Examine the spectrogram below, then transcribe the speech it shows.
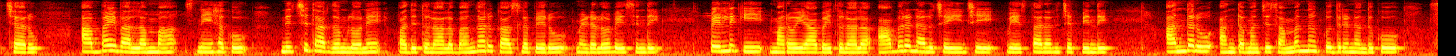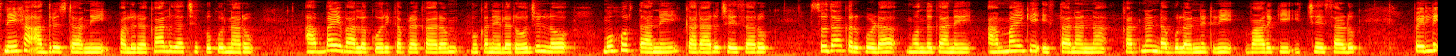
ఇచ్చారు. అబ్బాయి వాళ్ళమ్మ స్నేహకు నిశ్చితార్థంలోనే పది తులాల బంగారు కాసుల పేరు మెడలో వేసింది. పెళ్ళికి మరో యాభై తులాల ఆభరణాలు చేయించి వేస్తానని చెప్పింది. అందరూ అంత మంచి సంబంధం కుదిరినందుకు స్నేహ అదృష్టాన్ని పలు రకాలుగా చెప్పుకున్నారు. అబ్బాయి వాళ్ళ కోరిక ప్రకారం ఒక నెల రోజుల్లో ముహూర్తాన్ని ఖరారు చేశారు. సుధాకర్ కూడా ముందుగానే అమ్మాయికి ఇస్తానన్న కట్నం డబ్బులన్నిటినీ వారికి ఇచ్చేశాడు. పెళ్ళి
